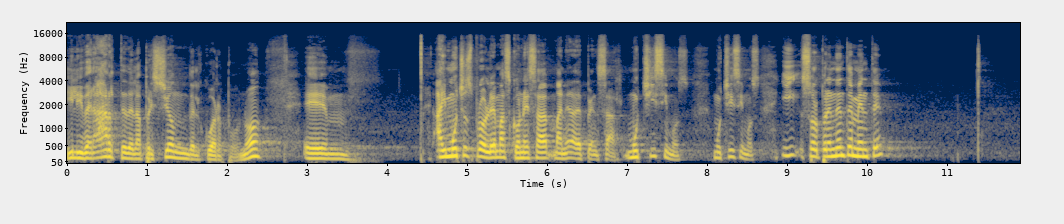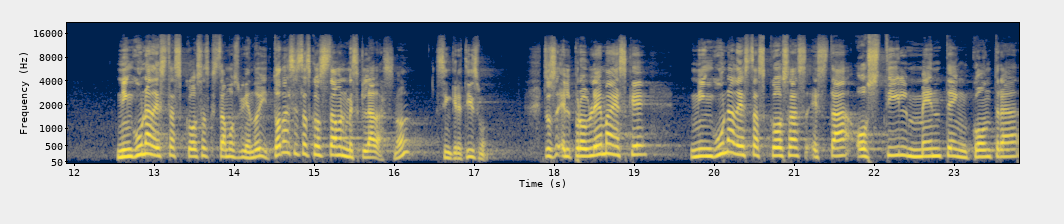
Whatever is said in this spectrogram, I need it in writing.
y liberarte de la prisión del cuerpo, ¿no? Em, hay muchos problemas con esa manera de pensar, muchísimos, muchísimos. Y sorprendentemente, ninguna de estas cosas que estamos viendo, y todas estas cosas estaban mezcladas, ¿no? Sincretismo. Entonces, el problema es que ninguna de estas cosas está hostilmente en contra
